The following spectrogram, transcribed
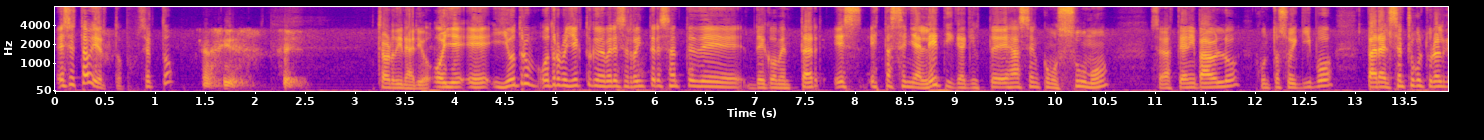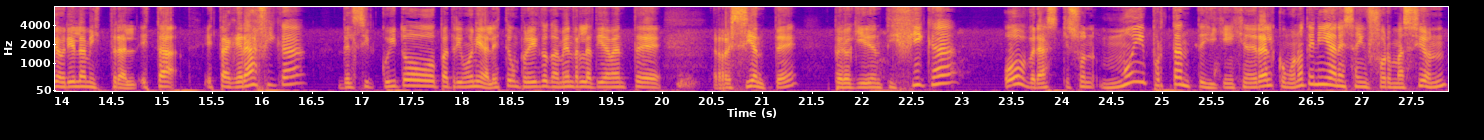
ese está abierto, ¿cierto? Así es, sí. Extraordinario. Oye, eh, y otro, otro proyecto que me parece re interesante de, de comentar es esta señalética que ustedes hacen como sumo, Sebastián y Pablo, junto a su equipo, para el Centro Cultural Gabriela Mistral. Esta, esta gráfica del circuito patrimonial. Este es un proyecto también relativamente reciente, pero que identifica obras que son muy importantes y que en general, como no tenían esa información,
